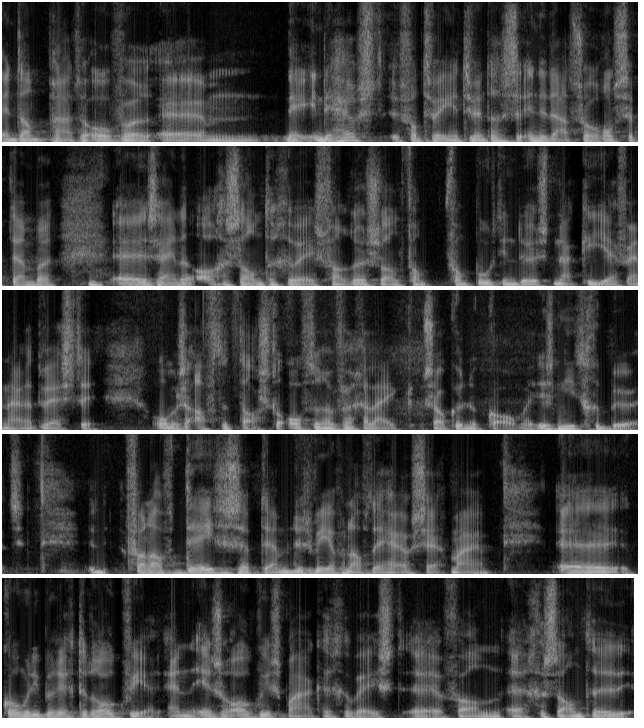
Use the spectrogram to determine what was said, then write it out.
en dan praten we over, um, nee, in de herfst van 22, dus inderdaad zo rond september, uh, zijn er al gezanten geweest van Rusland, van, van Poetin dus, naar Kiev en naar het westen, om eens af te tasten of er een vergelijk zou kunnen komen. Is niet gebeurd. Vanaf deze september, dus weer vanaf de herfst, zeg maar, uh, komen die berichten er ook weer. En is er ook weer sprake geweest uh, van uh, gezanten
